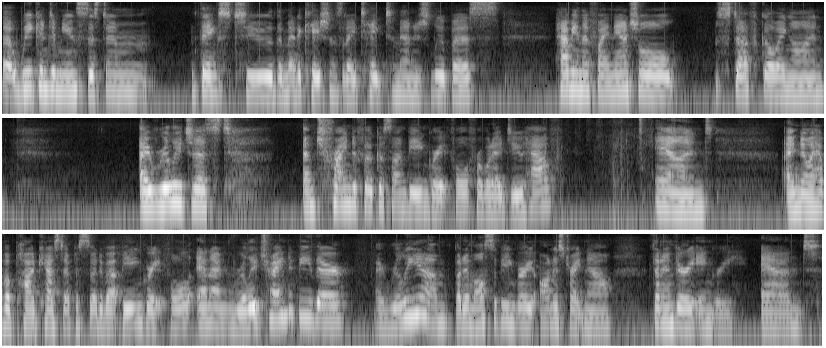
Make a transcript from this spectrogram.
a weakened immune system thanks to the medications that I take to manage lupus, having the financial stuff going on. I really just am trying to focus on being grateful for what I do have. And I know I have a podcast episode about being grateful, and I'm really trying to be there. I really am, but I'm also being very honest right now that I'm very angry, and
